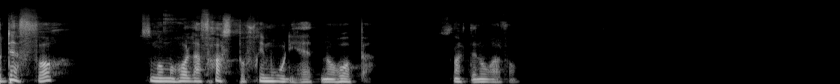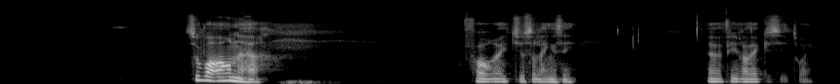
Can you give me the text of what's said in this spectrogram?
Og derfor så må vi holde fast på frimodigheten og håpet, snakket Noralf om. Så var Arne her for ikke så lenge siden. Over fire uker siden, tror jeg.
